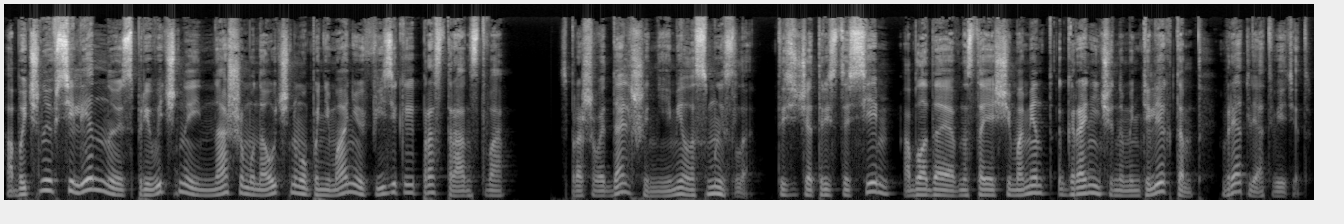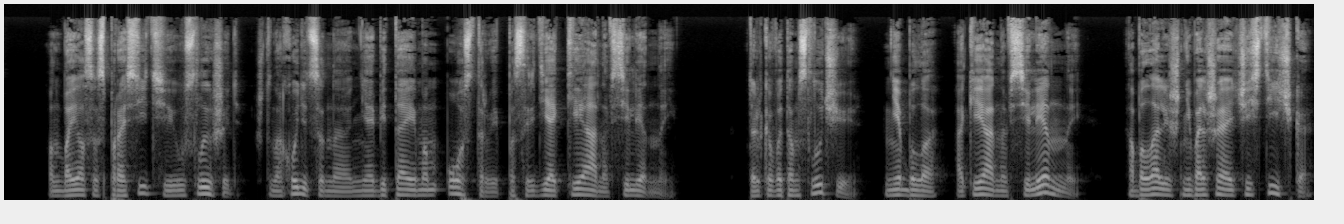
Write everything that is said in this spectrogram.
Обычную Вселенную с привычной нашему научному пониманию физикой пространства. Спрашивать дальше не имело смысла. 1307, обладая в настоящий момент ограниченным интеллектом, вряд ли ответит. Он боялся спросить и услышать, что находится на необитаемом острове посреди океана Вселенной. Только в этом случае не было океана Вселенной, а была лишь небольшая частичка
